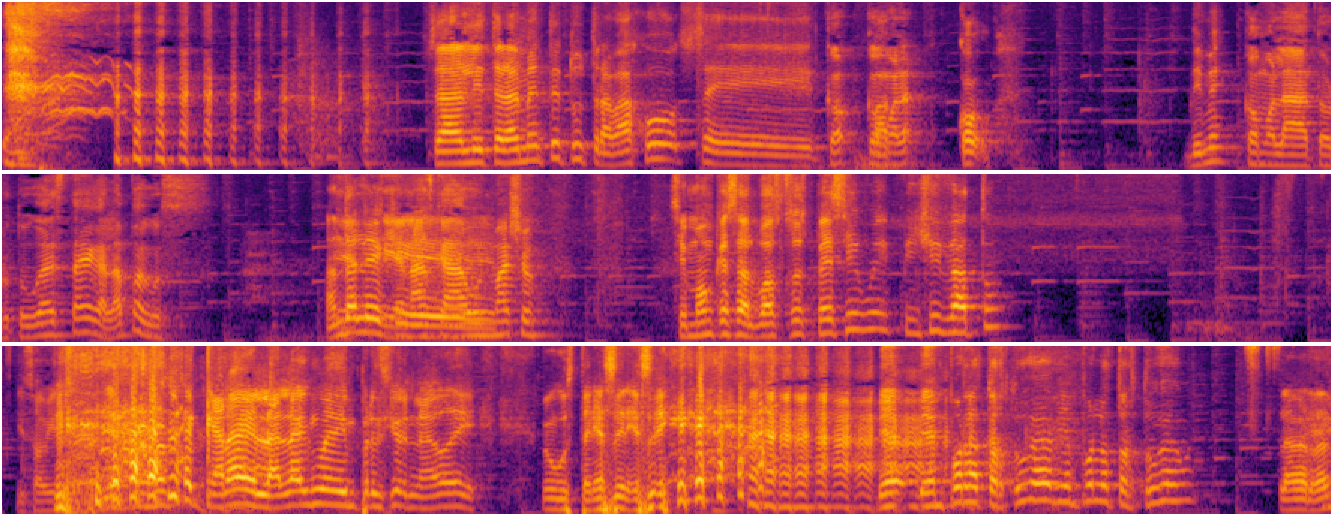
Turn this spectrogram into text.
o sea, literalmente tu trabajo se... Co- como va- la- co- Dime. Como la tortuga esta de Galápagos. Ándale, que... que... nazca un macho. Simón que salvó a su especie, güey, pinche vato. Hizo bien. la cara del Alan, güey, de impresionado de. Me gustaría hacer ese. Bien, bien por la tortuga, bien por la tortuga, güey. La verdad.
